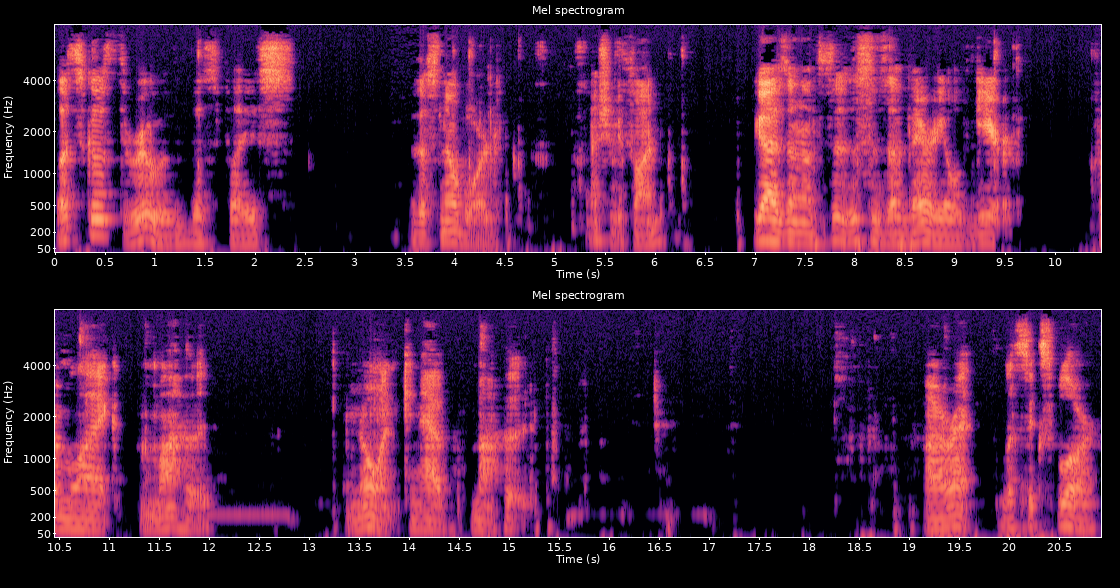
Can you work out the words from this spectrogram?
Let's go through this place a snowboard. That should be fun. You guys don't know this is. This is a very old gear. From like my hood. No one can have my hood. Alright, let's explore.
